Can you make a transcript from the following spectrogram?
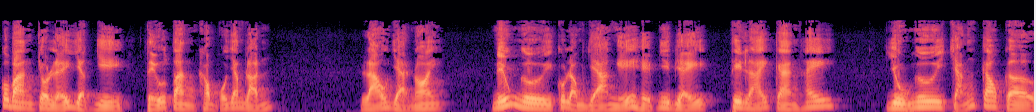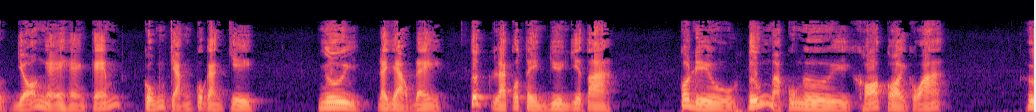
có ban cho lễ vật gì, Tiểu Tăng không có dám lãnh. Lão già nói, nếu ngươi có lòng dạ nghĩa hiệp như vậy, thì lại càng hay. Dù ngươi chẳng cao cờ, võ nghệ hèn kém, cũng chẳng có gan chi. Ngươi đã vào đây, tức là có tiền duyên với ta. Có điều tướng mặt của ngươi khó coi quá. Hư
